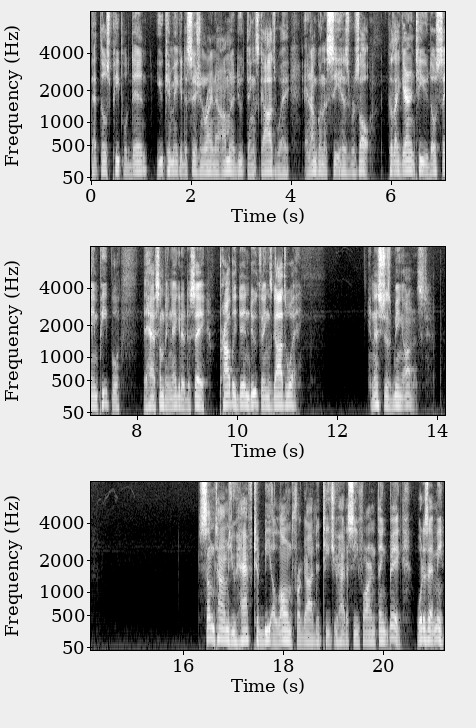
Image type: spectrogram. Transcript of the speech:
that those people did. You can make a decision right now. I'm going to do things God's way and I'm going to see his result. Because I guarantee you, those same people that have something negative to say probably didn't do things God's way. And that's just being honest. Sometimes you have to be alone for God to teach you how to see far and think big. What does that mean?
